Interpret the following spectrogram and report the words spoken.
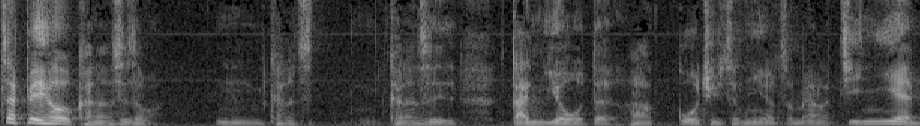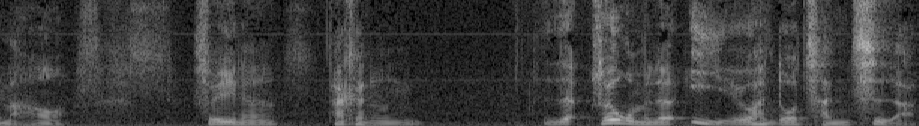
在背后可能是什么？嗯，可能是可能是担忧的啊。过去曾经有怎么样的经验嘛？哦，所以呢，他可能人，所以我们的意也有很多层次啊。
